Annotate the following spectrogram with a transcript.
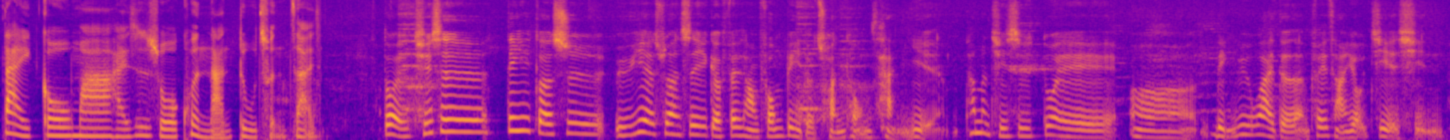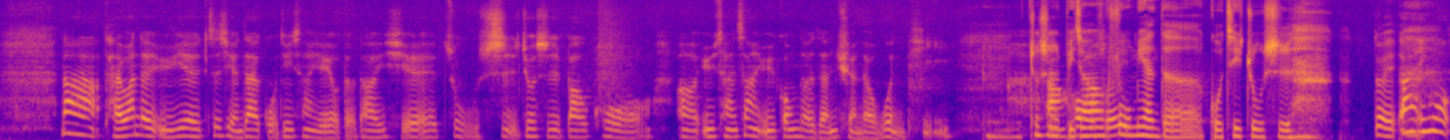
代沟吗？还是说困难度存在？对，其实第一个是渔业算是一个非常封闭的传统产业，他们其实对呃领域外的人非常有戒心。那台湾的渔业之前在国际上也有得到一些注视，就是包括呃渔船上渔工的人权的问题，嗯，就是比较负面的国际注视。对啊，因为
